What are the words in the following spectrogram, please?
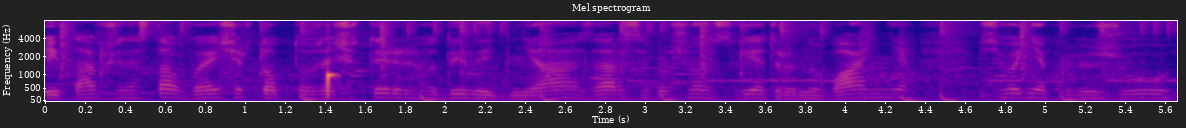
І так вже настав вечір, тобто вже 4 години дня. Зараз я пройшов своє тренування. Сьогодні я пробіжу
